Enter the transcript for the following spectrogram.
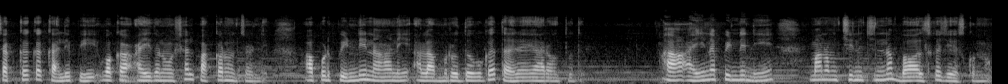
చక్కగా కలిపి ఒక ఐదు నిమిషాలు పక్కన ఉంచండి. అప్పుడు పిండి నాని అలా మృదువుగా తయారవుతుంది. ఆ అయిన పిండిని మనం చిన్న చిన్న బాల్స్గా చేసుకున్నాం.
